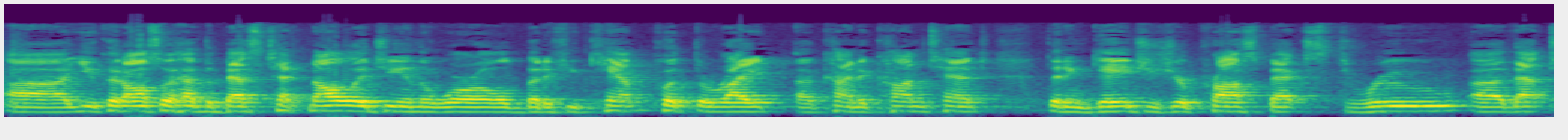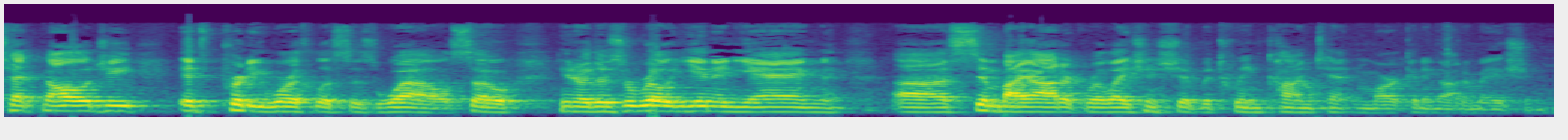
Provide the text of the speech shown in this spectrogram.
Uh, you could also have the best technology in the world, but if you can't put the right uh, kind of content that engages your prospects through uh, that technology, it's pretty worthless as well. So you know, there's a real yin and yang uh, symbiotic relationship between content and marketing automation.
